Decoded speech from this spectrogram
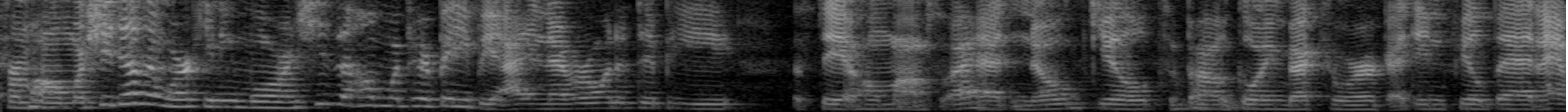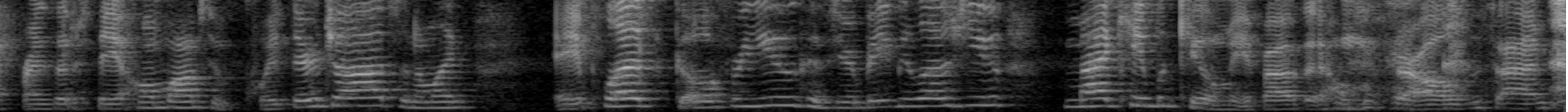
from home, or she doesn't work anymore, and she's at home with her baby. I never wanted to be a stay-at-home mom, so I had no guilt about going back to work. I didn't feel bad. I have friends that are stay-at-home moms who quit their jobs, and I'm like, A plus, go for you, because your baby loves you. My kid would kill me if I was at home with her all the time.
